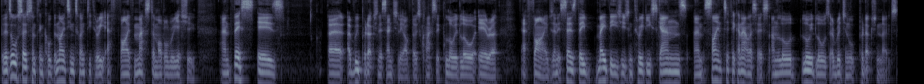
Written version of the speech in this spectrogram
But there's also something called the 1923 F5 Master Model Reissue. And this is uh, a reproduction essentially of those classic Lloyd Loar era F5s. And it says they made these using 3D scans, um, scientific analysis, and Lord, Lloyd Loar's original production notes.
